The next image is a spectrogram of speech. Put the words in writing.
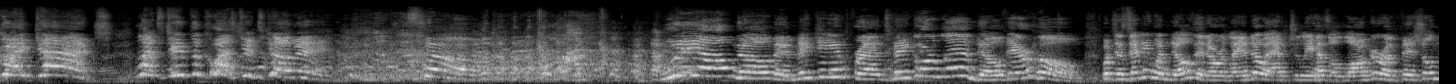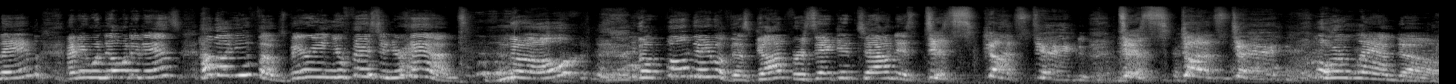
Great catch! Let's keep the questions coming! So, we all know that Mickey and friends make Orlando their home. But does anyone know that Orlando actually has a longer official name? Anyone know what it is? How about you folks burying your face in your hands? No? The full name of this godforsaken town is disgusting! Disgusting! Orlando!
